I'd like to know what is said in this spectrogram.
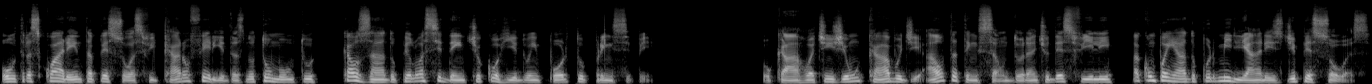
outras 40 pessoas ficaram feridas no tumulto causado pelo acidente ocorrido em Porto Príncipe. O carro atingiu um cabo de alta tensão durante o desfile, acompanhado por milhares de pessoas.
